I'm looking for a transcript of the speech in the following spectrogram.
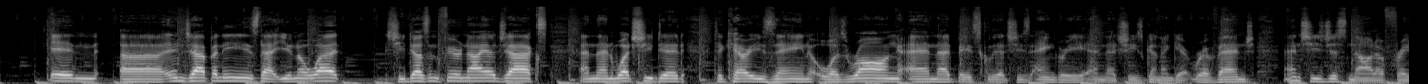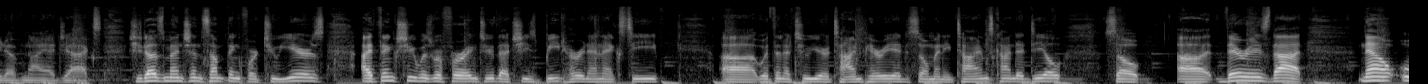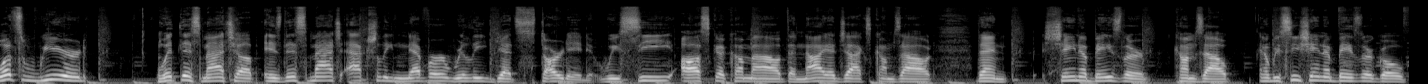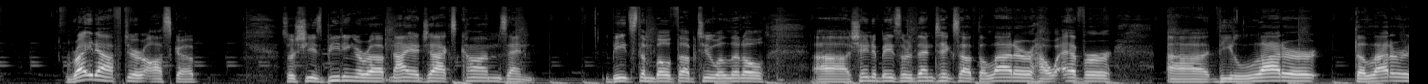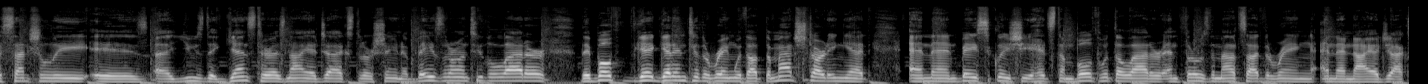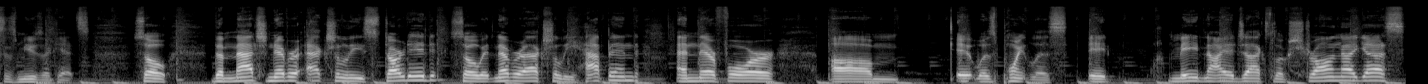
in uh, in Japanese that you know what she doesn't fear Nia Jax, and then what she did to Kairi Sane was wrong, and that basically that she's angry and that she's gonna get revenge, and she's just not afraid of Nia Jax. She does mention something for two years. I think she was referring to that she's beat her in NXT uh, within a two-year time period, so many times, kind of deal. So uh, there is that. Now, what's weird with this matchup is this match actually never really gets started. We see Asuka come out, then Nia Jax comes out, then Shayna Baszler comes out, and we see Shayna Baszler go right after Asuka. So she is beating her up. Nia Jax comes and beats them both up to a little. Uh, Shayna Baszler then takes out the ladder. However, uh, the ladder the ladder essentially is uh, used against her as Nia Jax throws Shayna Baszler onto the ladder. They both get, get into the ring without the match starting yet, and then basically she hits them both with the ladder and throws them outside the ring, and then Nia Jax's music hits. So the match never actually started, so it never actually happened, and therefore um, it was pointless. It made Nia Jax look strong, I guess.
